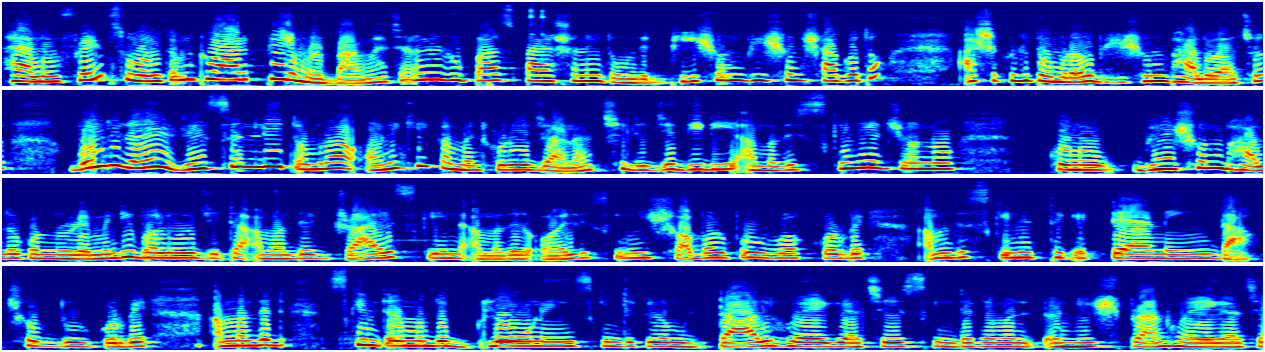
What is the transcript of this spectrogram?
Hello friends welcome to R P আমার বাংলা চ্যানেল রূপাস প্যাশনে তোমাদের ভীষণ ভীষণ স্বাগত। আশা করি তোমরাও ভীষণ ভালো আছো। বন্ধুরা রিসেন্টলি তোমরা অনেকেই কমেন্ট করে জানাচ্ছিলে যে দিদি আমাদের স্কিনের জন্য কোনো ভীষণ ভালো কোনো রেমেডি বলো যেটা আমাদের ড্রাই স্কিন আমাদের অয়েলি স্কিন সবার উপর ওয়ার্ক করবে। আমাদের স্কিনের থেকে ট্যানিং দাগ ছোপ দূর করবে। আমাদের স্কিনটার মধ্যে গ্লো নেই স্কিনটা কীরকম ডাল হয়ে গেছে স্কিনটা কেমন নিষ্প্রাণ হয়ে গেছে।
